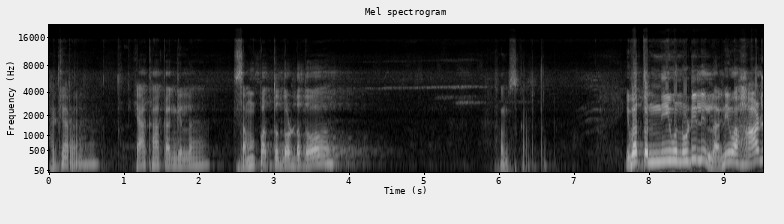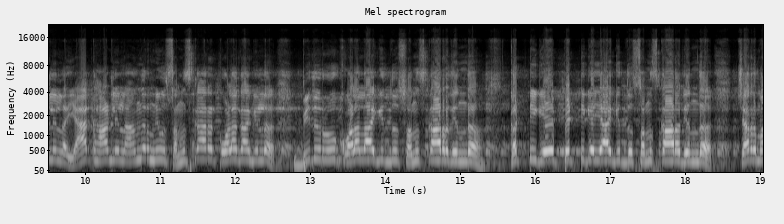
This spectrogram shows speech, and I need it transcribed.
ಹಾಕ್ಯಾರ? ಯಾಕೆ ಹಾಕಂಗಿಲ್ಲ? ಸಂಪತ್ತು ದೊಡ್ಡದೋ? ಸಂಸ್ಕಾರ ದೊಡ್ಡ. ಇವತ್ತು ನೀವು ನುಡಿಲಿಲ್ಲ, ನೀವು ಹಾಡಲಿಲ್ಲ, ಯಾಕೆ ಹಾಡಲಿಲ್ಲ ಅಂದ್ರೆ ನೀವು ಸಂಸ್ಕಾರಕ್ಕೆ ಒಳಗಾಗಿಲ್ಲ. ಬಿದಿರು ಕೊಳಲಾಗಿದ್ದು ಸಂಸ್ಕಾರದಿಂದ, ಕಟ್ಟಿಗೆ ಪೆಟ್ಟಿಗೆಯಾಗಿದ್ದು ಸಂಸ್ಕಾರದಿಂದ, ಚರ್ಮ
